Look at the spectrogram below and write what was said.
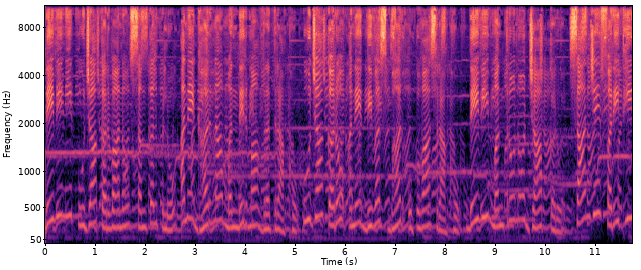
દેવીની પૂજા કરવાનો સંકલ્પ લો અને ઘરના મંદિરમાં વ્રત રાખો. પૂજા કરો અને દિવસભર ઉપવાસ રાખો. દેવી મંત્રોનો જાપ કરો. સાંજે ફરીથી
